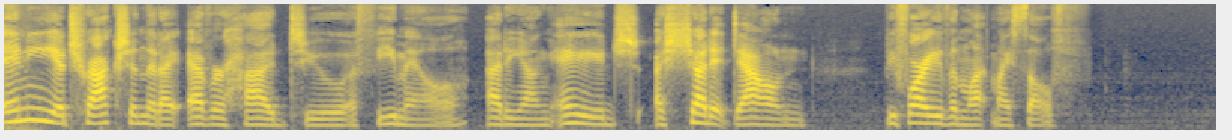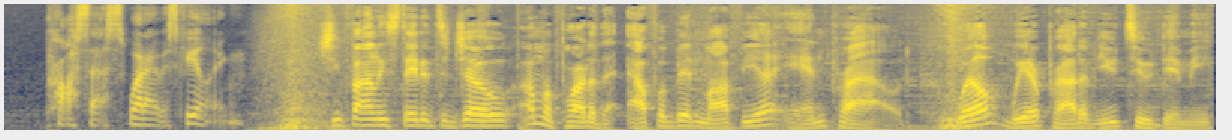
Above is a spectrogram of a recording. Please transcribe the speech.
any attraction that I ever had to a female at a young age, I shut it down before I even let myself process what I was feeling. She finally stated to Joe, I'm a part of the Alphabet Mafia and proud. Well, we are proud of you too, Demi.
